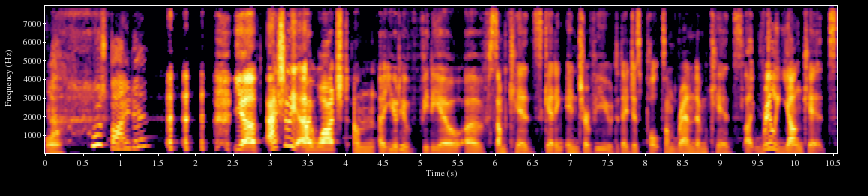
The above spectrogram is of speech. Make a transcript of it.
or "Who's Biden?" Yeah, actually, I watched um, a YouTube video of some kids getting interviewed. They just pulled some random kids, like really young kids,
